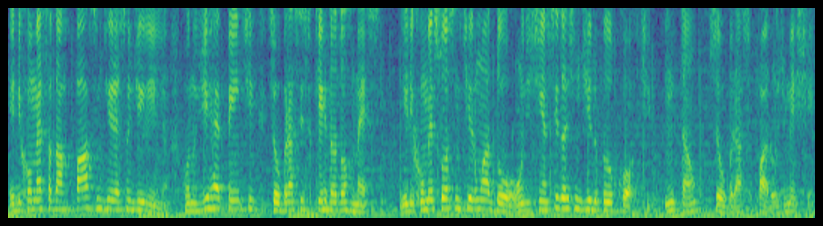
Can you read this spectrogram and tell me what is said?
Ele começa a dar passos em direção de Lilian, quando de repente seu braço esquerdo adormece. Ele começou a sentir uma dor onde tinha sido atingido pelo corte. Então, seu braço parou de mexer.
